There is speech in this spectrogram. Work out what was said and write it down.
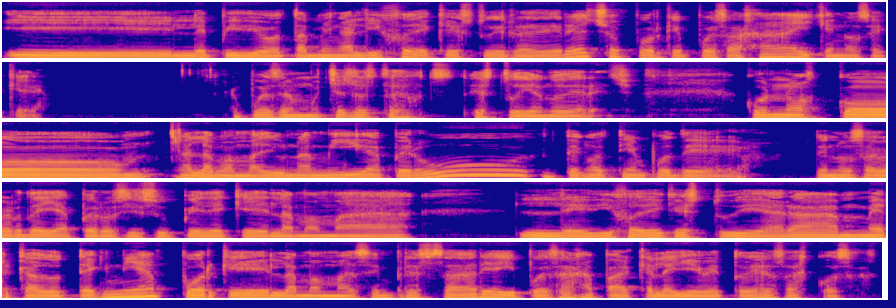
y le pidió también al hijo de que estudiara derecho porque pues ajá y que no sé qué. Pues el muchacho está estudiando derecho. Conozco a la mamá de una amiga, pero uh, tengo tiempo de, de, no saber de ella, pero sí supe de que la mamá le dijo de que estudiara mercadotecnia porque la mamá es empresaria y pues ajá para que le lleve todas esas cosas.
